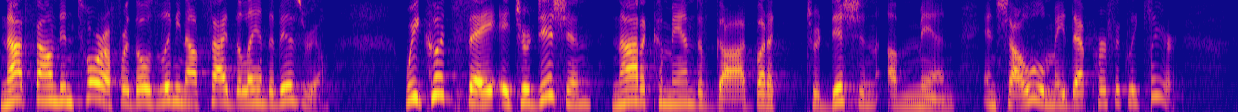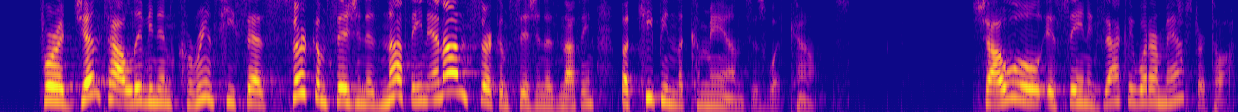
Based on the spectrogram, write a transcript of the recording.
not found in Torah for those living outside the land of Israel. We could say a tradition, not a command of God, but a tradition of men. And Shaul made that perfectly clear. For a Gentile living in Corinth, he says circumcision is nothing and uncircumcision is nothing, but keeping the commands is what counts. Shaul is saying exactly what our master taught.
